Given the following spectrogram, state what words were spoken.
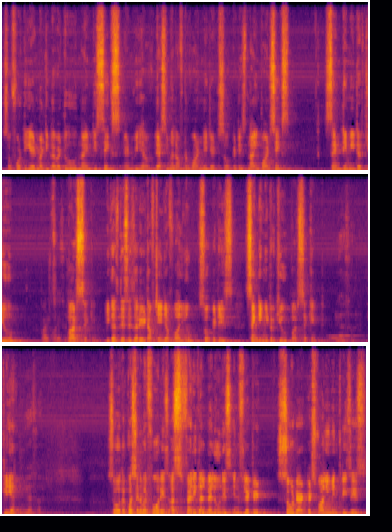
So 48 multiplied by 2 96 and we have decimal after one digit so it is 9.6 centimeter cube Per second. per second because this is the rate of change of volume so it is centimeter cube per second. Yes, sir. Clear? Yes, sir. So the question number four is a spherical balloon is inflated so that its volume increases.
